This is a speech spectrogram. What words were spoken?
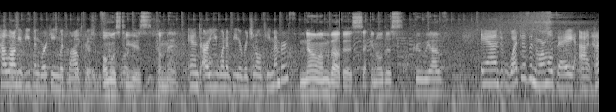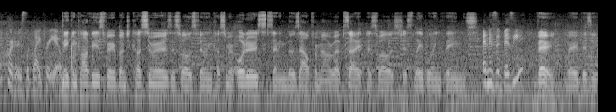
How long have you been working with Wild Foods? Almost two years come May. And are you one of the original team members? No, I'm about the second oldest crew we have. And what does a normal day at headquarters look like for you? Making coffees for a bunch of customers as well as filling customer orders, sending those out from our website as well as just labeling things. And is it busy? Very, very busy.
